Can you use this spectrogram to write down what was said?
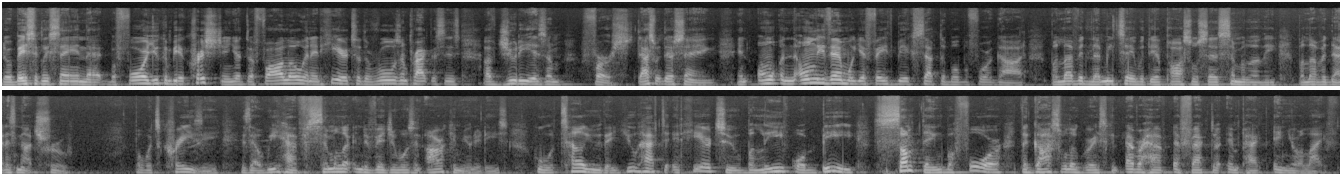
They're basically saying that before you can be a Christian, you have to follow and adhere to the rules and practices of Judaism first. That's what they're saying. And, only then will your faith be acceptable before God. Beloved, let me tell you what the apostle says similarly. Beloved, that is not true. But what's crazy is that we have similar individuals in our communities who will tell you that you have to adhere to, believe, or be something before the gospel of grace can ever have effect or impact in your life.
